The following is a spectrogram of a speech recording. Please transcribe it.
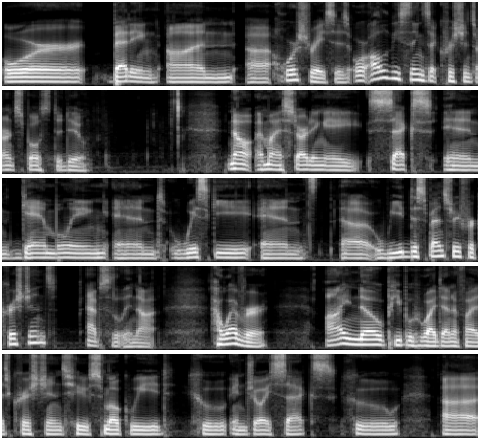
or betting on uh, horse races or all of these things that Christians aren't supposed to do. Now, am I starting a sex and gambling and whiskey and uh, weed dispensary for Christians? Absolutely not. However, I know people who identify as Christians who smoke weed, who enjoy sex, who uh,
